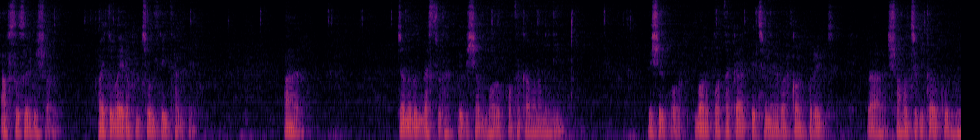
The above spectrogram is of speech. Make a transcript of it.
আফসোসের বিষয় হয়তো বা এরকম চলতেই থাকবে। আর জনগণ ব্যস্ত থাকবে, বিশাল বড় পতাকা বানানো নিয়ে। বিশাল বড় পতাকার পেছনে আবার কর্পোরেটরা সহযোগিতাও করবে।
